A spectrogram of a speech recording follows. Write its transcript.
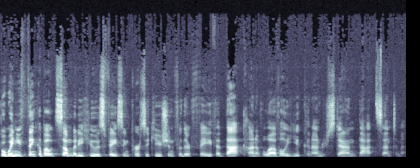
But when you think about somebody who is facing persecution for their faith at that kind of level, you can understand that sentiment.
